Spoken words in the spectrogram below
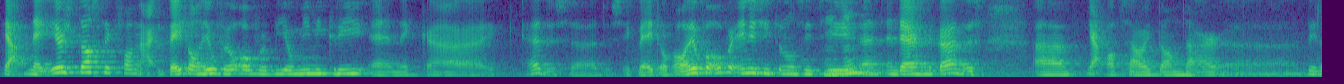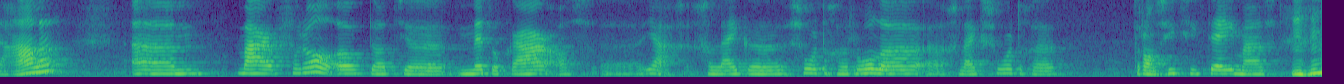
ja. nee, eerst dacht ik van, nou, ik weet al heel veel over biomimicry en ik, eh, ik, hè, dus, dus ik weet ook al heel veel over energietransitie Mhm. en, en dergelijke. Dus ja, wat zou ik dan daar eh, willen halen? Ehm, maar vooral ook dat je met elkaar als eh, ja, gelijke soortige rollen, eh, gelijksoortige transitiethema's Mhm.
